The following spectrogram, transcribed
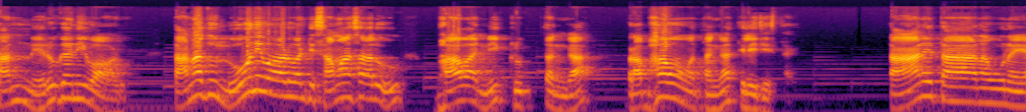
తన్నెరుగనివాడు తనదు లోనివాడు వంటి సమాసాలు భావాన్ని క్లుప్తంగా ప్రభావవంతంగా తెలియజేస్తాయి. తానే తానవునయ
